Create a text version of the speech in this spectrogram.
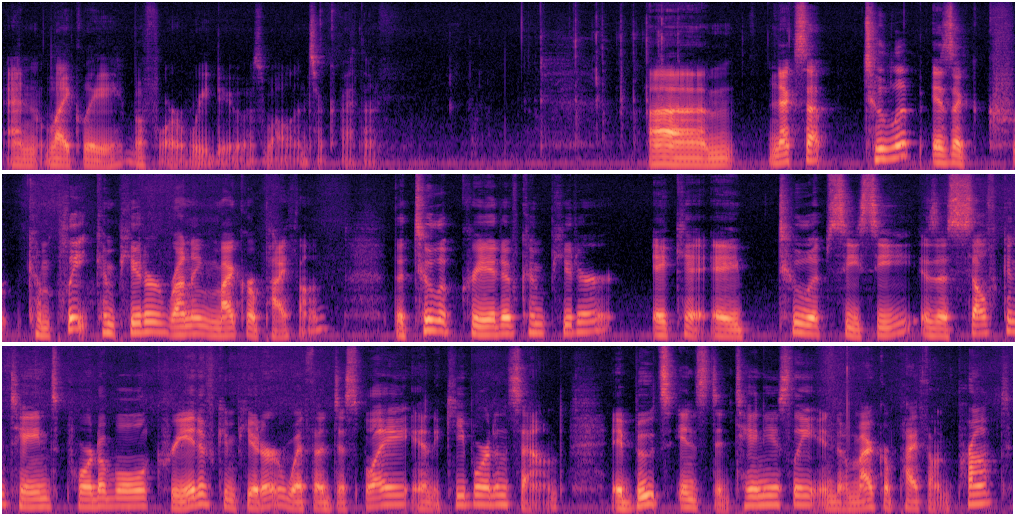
and likely before we do as well in CircuitPython. Um, next up, Tulip is a complete computer running MicroPython. The Tulip Creative Computer, aka Tulip CC, is a self-contained portable creative computer with a display and a keyboard and sound. It boots instantaneously into a MicroPython prompt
